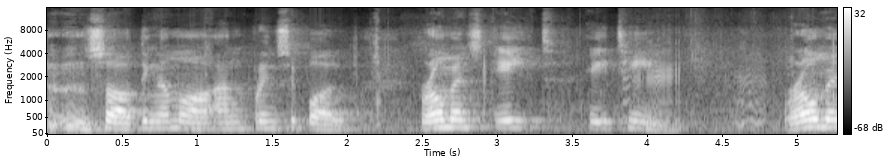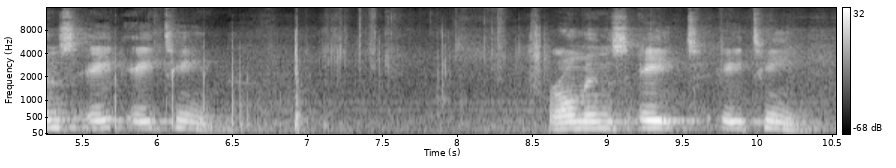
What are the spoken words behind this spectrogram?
so, tingnan mo ang principle. Romans 8:18. Romans 8:18. Romans 8 18.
